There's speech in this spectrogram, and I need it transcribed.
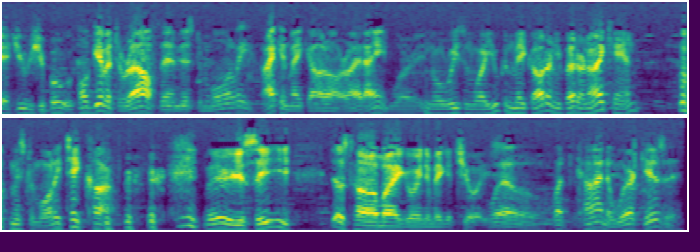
can't use you both. Well, give it to Ralph then, Mr. Morley. I can make out all right. I ain't worried. No reason why you can make out any better than I can. Look, Mr. Morley, take Carl. there, you see. Just how am I going to make a choice? Well, what kind of work is it?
